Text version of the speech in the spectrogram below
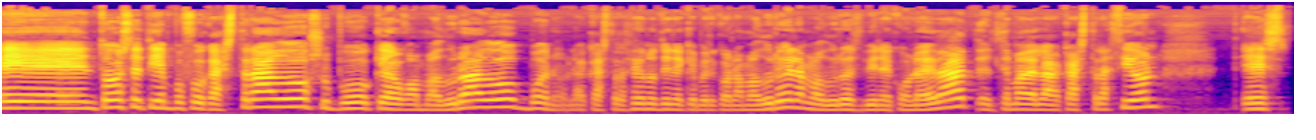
En todo este tiempo fue castrado, supongo que algo ha madurado. Bueno, la castración no tiene que ver con la madurez, la madurez viene con la edad. El tema de la castración es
